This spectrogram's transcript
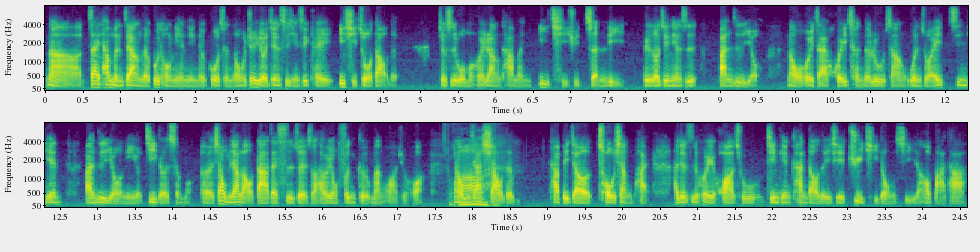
那在他们这样的不同年龄的过程中，我觉得有一件事情是可以一起做到的，就是我们会让他们一起去整理。比如说今天是半日游，那我会在回程的路上问说：“哎，今天半日游你有记得什么？”呃，像我们家老大在四岁的时候，他会用分格漫画去画。那我们家小的他比较抽象派，他就是会画出今天看到的一些具体东西，然后把它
